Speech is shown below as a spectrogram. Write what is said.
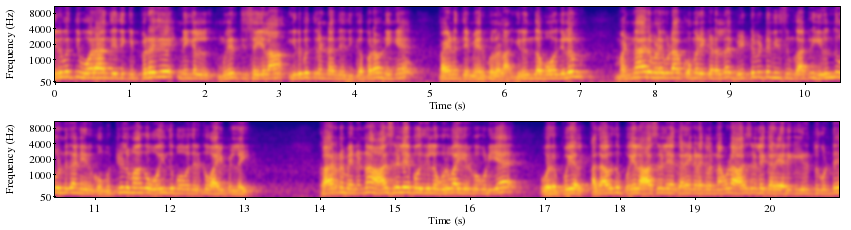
இருபத்தி ஓராம் தேதிக்கு பிறகு நீங்கள் முயற்சி செய்யலாம். இருபத்தி ரெண்டாம் தேதிக்கு அப்புறம் நீங்கள் பயணத்தை மேற்கொள்ளலாம். இருந்த போதிலும் மன்னார் வளைகுடா குமரிக்கடலில் விட்டு விட்டு வீசும் காற்று இருந்து கொண்டு தான் இருக்கும். முற்றிலுமாக ஓய்ந்து போவதற்கு வாய்ப்பில்லை. காரணம் என்னென்னா ஆஸ்திரேலிய பகுதியில் உருவாகி இருக்கக்கூடிய ஒரு புயல் அதாவது புயல் ஆஸ்திரேலியா கரை கிடக்கலன்னா கூட ஆஸ்திரேலிய கரை அருகே இருந்து கொண்டு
